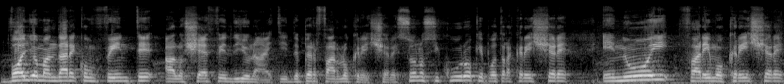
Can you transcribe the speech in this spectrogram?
Voglio mandare Confente allo Sheffield United per farlo crescere. Sono sicuro che potrà crescere e noi faremo crescere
